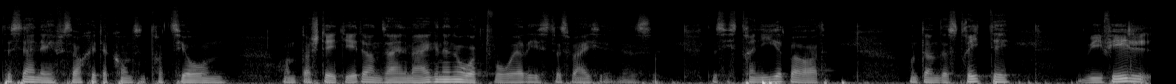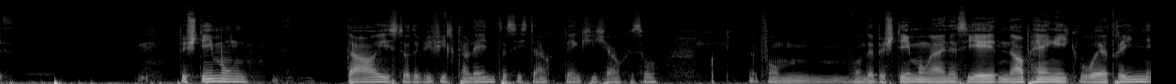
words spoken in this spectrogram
das ist eine Sache der Konzentration. Und da steht jeder an seinem eigenen Ort, wo er ist, das weiß ich, das, das ist trainierbar. Und dann das dritte, wie viel Bestimmung da ist oder wie viel Talent, das ist auch, denke ich, auch so vom, von der Bestimmung eines jeden abhängig, wo er drin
